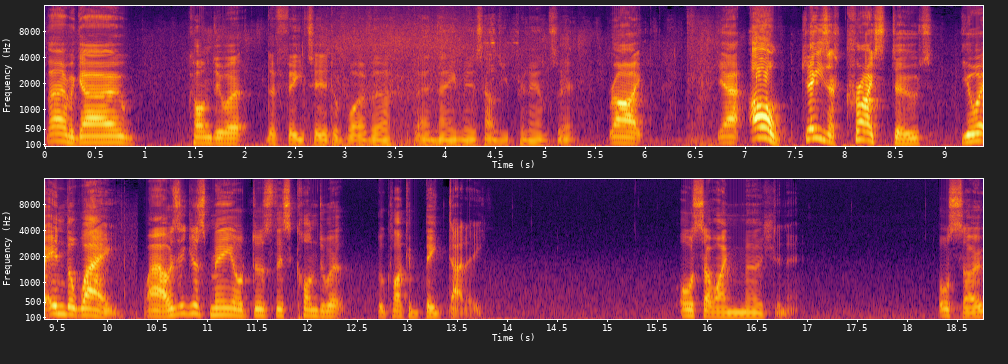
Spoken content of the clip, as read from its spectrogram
There we go. Conduit defeated, or whatever their name is. How do you pronounce it? Right. Yeah. Oh, Jesus Christ, dude. You were in the way. Wow, is it just me, or does this conduit look like a Big Daddy? Also, I'm merged in it. Also,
